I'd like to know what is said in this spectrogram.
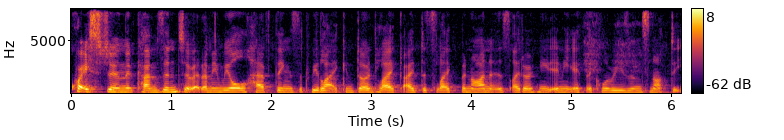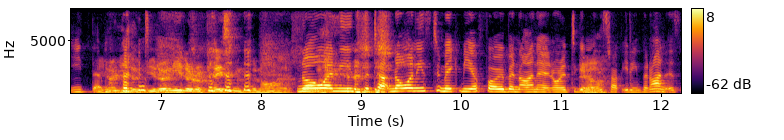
question that comes into it. I mean, we all have things that we like and don't like. I dislike bananas. I don't need any ethical reasons not to eat them. You don't need a, you don't need a replacement banana. no one needs to t- no one needs to make me a faux banana in order to get yeah. me to stop eating bananas.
